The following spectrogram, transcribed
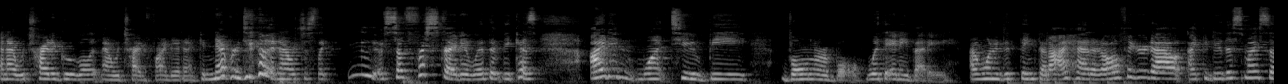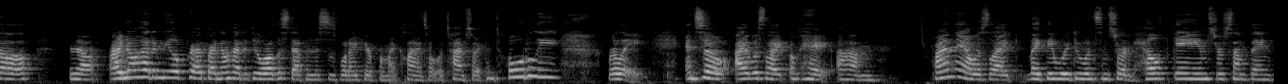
and I would try to Google it and I would try to find it and I could never do it. And I was just like, I was so frustrated with it because I didn't want to be vulnerable with anybody. I wanted to think that I had it all figured out. I could do this myself. You know, I know how to meal prep. I know how to do all the stuff. And this is what I hear from my clients all the time. So I can totally relate. And so I was like, okay, um, finally I was like, like they were doing some sort of health games or something.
